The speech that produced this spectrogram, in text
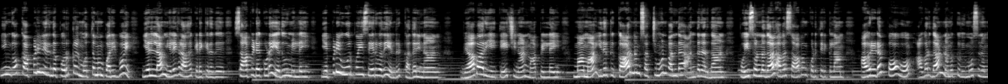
இங்கோ கப்பலில் இருந்த பொருட்கள் மொத்தமும் பறிபோய் எல்லாம் இலைகளாக கிடைக்கிறது. சாப்பிடக்கூட எதுவும் இல்லை. எப்படி ஊர் போய் சேருவது என்று கதறினான். வியாபாரியை தேய்ச்சினான் மாப்பிள்ளை. மாமா இதற்கு காரணம் சற்று முன் வந்த அந்தணர்தான். பொய் சொன்னதால் அவர் சாபம் கொடுத்திருக்கலாம். அவரிடம் போவோம் அவர்தான் நமக்கு விமோசனம்.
